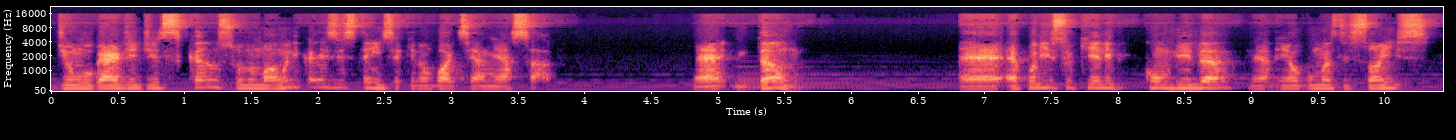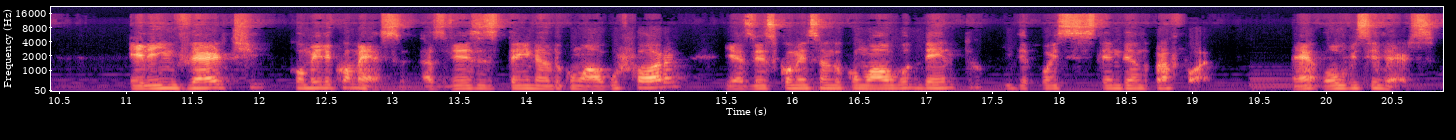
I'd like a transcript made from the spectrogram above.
de um lugar de descanso numa única existência que não pode ser ameaçado. Né? Então, é, é por isso que ele convida, né, em algumas lições, ele inverte como ele começa. Às vezes treinando com algo fora e às vezes começando com algo dentro e depois se estendendo para fora, né? Ou vice-versa.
